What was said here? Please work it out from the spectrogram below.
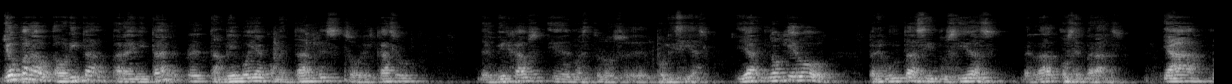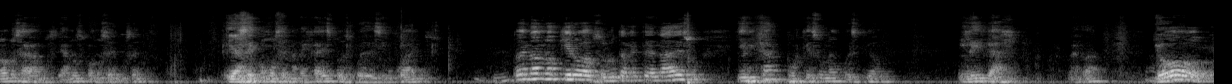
yo para ahorita, para evitar, eh, también voy a comentarles sobre el caso del Beer House y de nuestros eh, policías. Ya no quiero preguntas inducidas, ¿verdad? O sembradas. Ya no nos hagamos, ya nos conocemos, ¿eh? Ya sé cómo se maneja esto después de cinco años. Entonces no, no quiero absolutamente nada de eso. Y evitar, porque es una cuestión legal, ¿verdad? Yo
